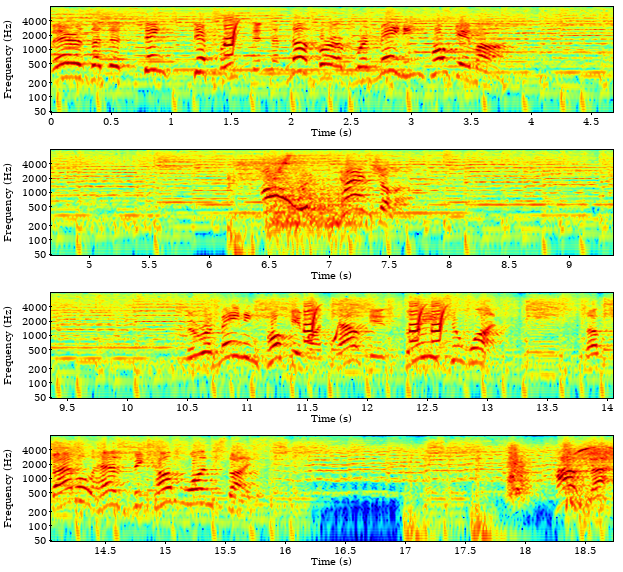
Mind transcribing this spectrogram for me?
There's a distinct difference in the number of remaining Pokemon. Oh, it's Tangela! The remaining Pokemon count is 3 to 1. The battle has become one-sided. How's that?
